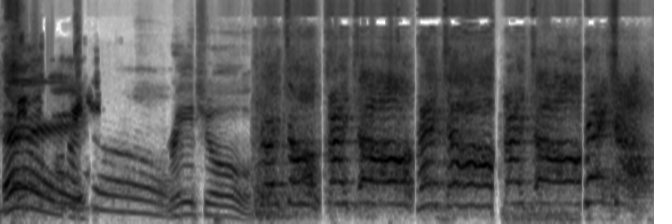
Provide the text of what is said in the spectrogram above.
Hey, Rachel. Rachel. Rachel! Rachel! Rachel! Rachel! Rachel!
